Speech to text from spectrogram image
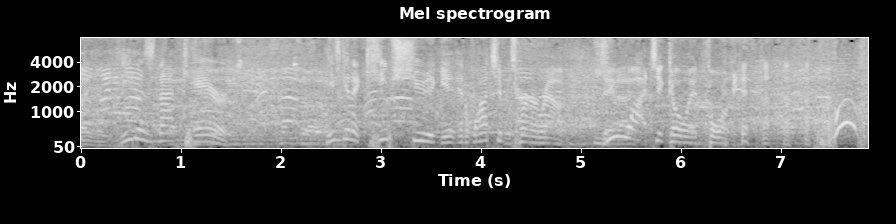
lately. He does not care. He's going to keep shooting it and watch him turn around. You watch it go in for me.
